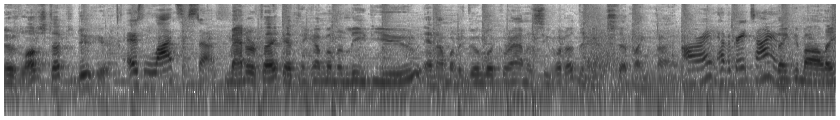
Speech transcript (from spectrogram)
There's a lot of stuff to do here. There's lots of stuff. Matter of fact, I think I'm going to leave you and I'm going to go look around and see what other neat stuff I can find. All right, have a great time. Thank you, Molly.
